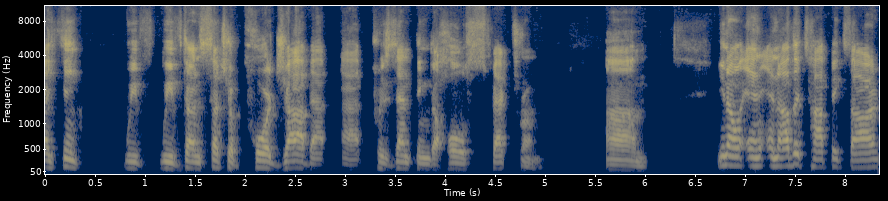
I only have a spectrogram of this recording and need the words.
I think we've we've done such a poor job at, at presenting the whole spectrum. Um, you know and, and other topics are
